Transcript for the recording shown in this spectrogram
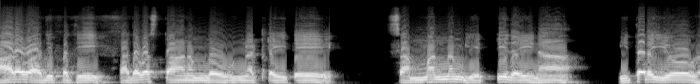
ఆరవ అధిపతి పదవ స్థానంలో ఉన్నట్టయితే సంబంధం ఎట్టిదైనా ఇతర యోగ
